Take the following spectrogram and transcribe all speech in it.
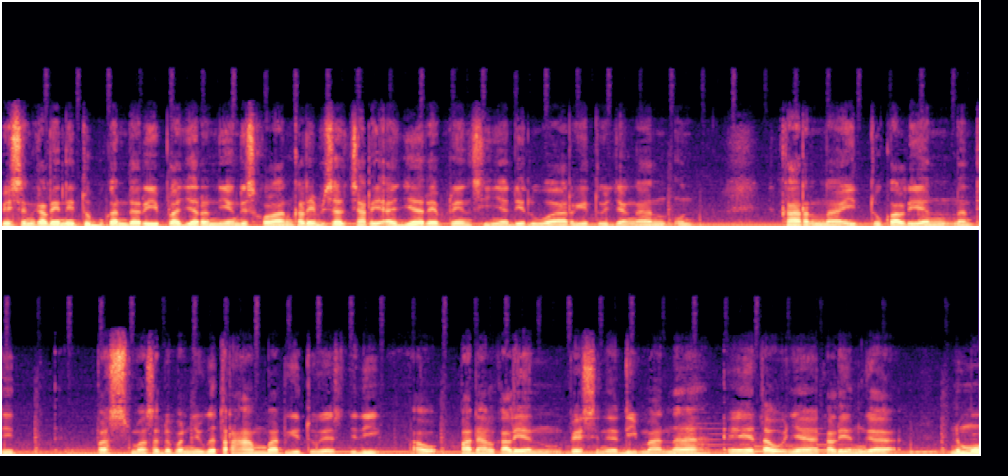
passion kalian itu bukan dari pelajaran yang di sekolahan Kalian bisa cari aja referensinya di luar gitu. Jangan karena itu kalian nanti pas masa depan juga terhambat gitu guys. Jadi padahal kalian passionnya di mana Eh taunya kalian nggak nemu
